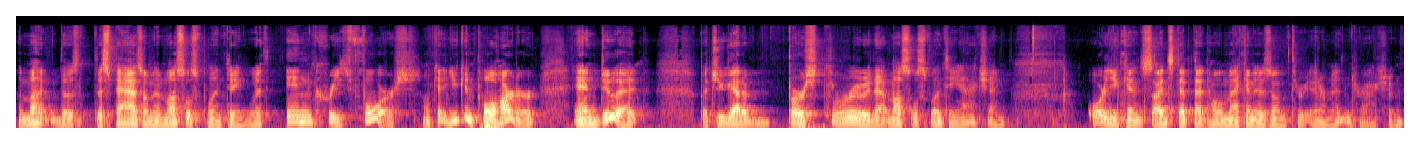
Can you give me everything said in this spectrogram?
the, the, the, spasm and muscle splinting with increased force. Okay, you can pull harder and do it, but you got to burst through that muscle splinting action Or you can sidestep that whole mechanism through intermittent traction.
